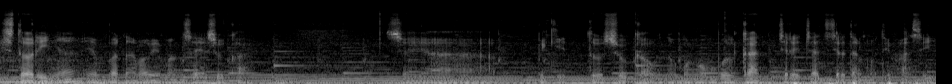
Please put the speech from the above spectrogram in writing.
historinya yang pertama memang saya suka. Saya begitu suka untuk mengumpulkan cerita-cerita motivasi.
